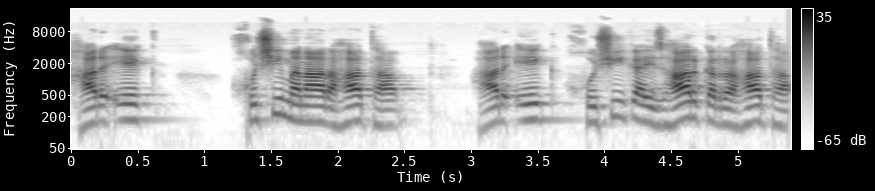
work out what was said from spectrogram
हर एक खुशी मना रहा था, हर एक खुशी का इजहार कर रहा था।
